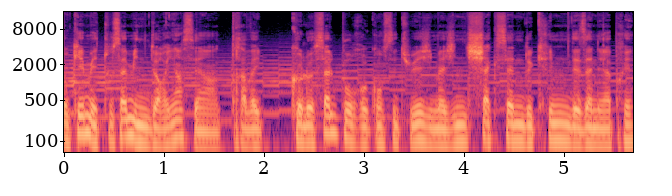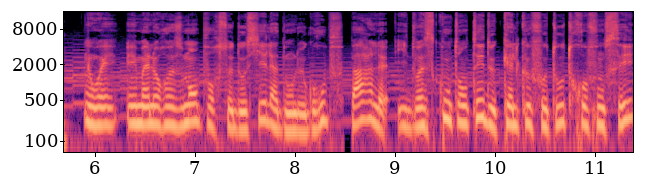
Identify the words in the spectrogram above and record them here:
Ok, mais tout ça, mine de rien, c'est un travail colossal pour reconstituer, j'imagine, chaque scène de crime des années après. Ouais, et malheureusement pour ce dossier-là dont le groupe parle, il doit se contenter de quelques photos trop foncées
